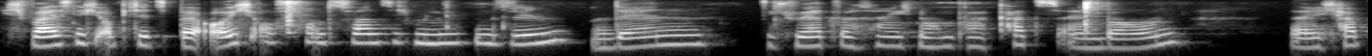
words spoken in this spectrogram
Ich weiß nicht, ob es jetzt bei euch auch schon 20 Minuten sind, denn ich werde wahrscheinlich noch ein paar Cuts einbauen. Weil ich habe,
